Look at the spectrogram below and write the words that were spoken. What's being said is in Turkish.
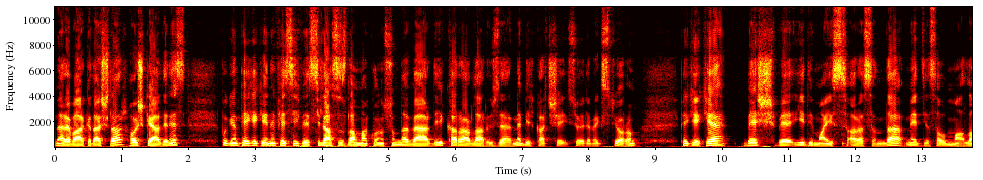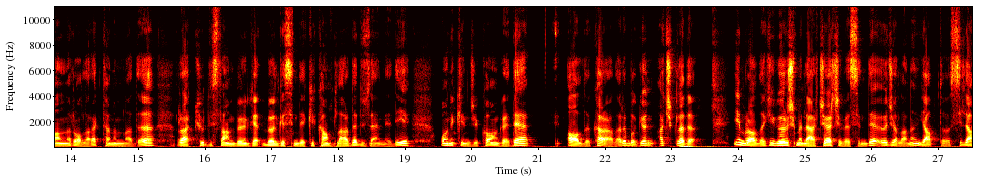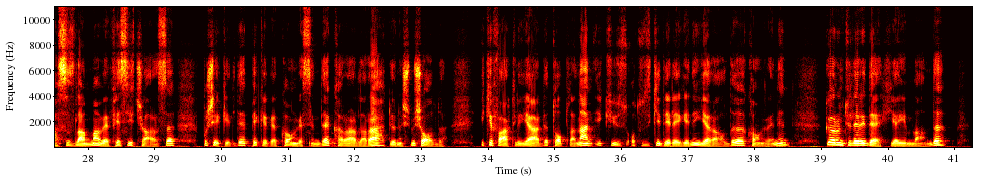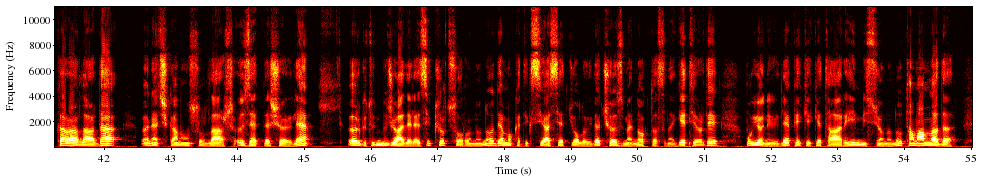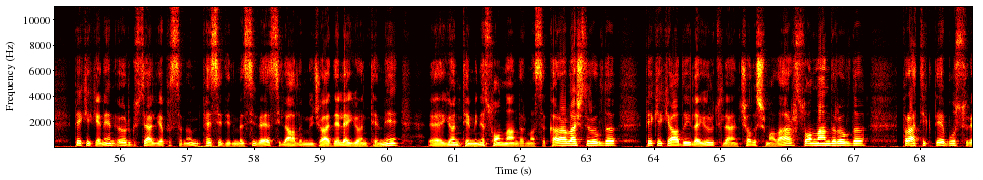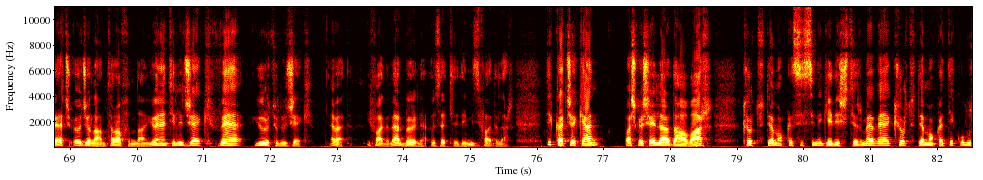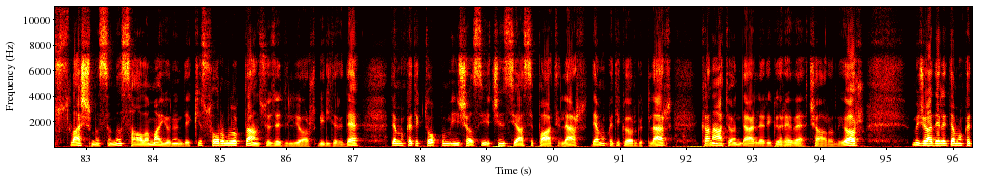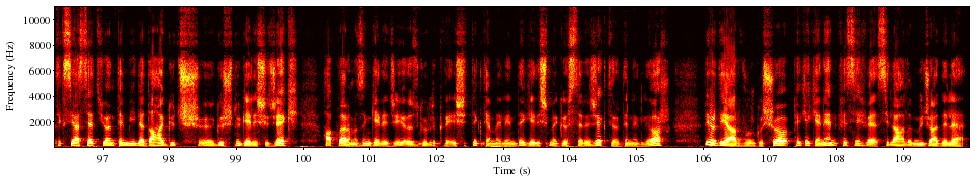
Merhaba arkadaşlar, hoş geldiniz. Bugün PKK'nın fesih ve silahsızlanma konusunda verdiği kararlar üzerine birkaç şey söylemek istiyorum. PKK 5 ve 7 Mayıs arasında medya savunma alanları olarak tanımladığı Rak Kürdistan bölge, bölgesindeki kamplarda düzenlediği 12. kongrede aldığı kararları bugün açıkladı. İmralı'daki görüşmeler çerçevesinde Öcalan'ın yaptığı silahsızlanma ve fesih çağrısı bu şekilde PKK kongresinde kararlara dönüşmüş oldu. İki farklı yerde toplanan 232 delegenin yer aldığı kongrenin görüntüleri de yayımlandı. Kararlarda öne çıkan unsurlar özetle şöyle. Örgütün mücadelesi Kürt sorununu demokratik siyaset yoluyla çözme noktasına getirdi. Bu yönüyle PKK tarihi misyonunu tamamladı. PKK'nın örgütsel yapısının feshedilmesi ve silahlı mücadele yöntemi e, yöntemini sonlandırması kararlaştırıldı. PKK adıyla yürütülen çalışmalar sonlandırıldı. Pratikte bu süreç Öcalan tarafından yönetilecek ve yürütülecek. Evet, ifadeler böyle özetlediğimiz ifadeler. Dikkat çeken başka şeyler daha var. Kürt demokrasisini geliştirme ve Kürt demokratik uluslaşmasını sağlama yönündeki sorumluluktan söz ediliyor bildiride. Demokratik toplum inşası için siyasi partiler, demokratik örgütler, kanaat önderleri göreve çağrılıyor. Mücadele demokratik siyaset yöntemiyle daha güç e, güçlü gelişecek. Haklarımızın geleceği özgürlük ve eşitlik temelinde gelişme gösterecektir deniliyor. Bir diğer vurgu şu, PKK'nin fesih ve silahlı mücadele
